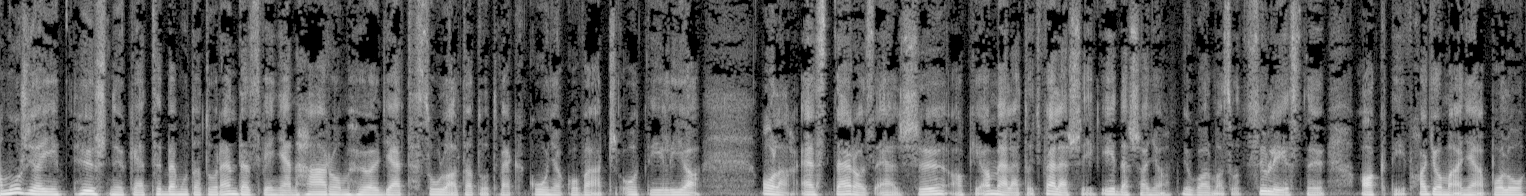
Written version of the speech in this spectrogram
A múzsiai hősnőket bemutató rendezvényen három hölgyet szólaltatott meg Kónya Kovács Otília. Ola Eszter az első, aki amellett, hogy feleség, édesanyja, nyugalmazott szülésznő, aktív hagyományápoló,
